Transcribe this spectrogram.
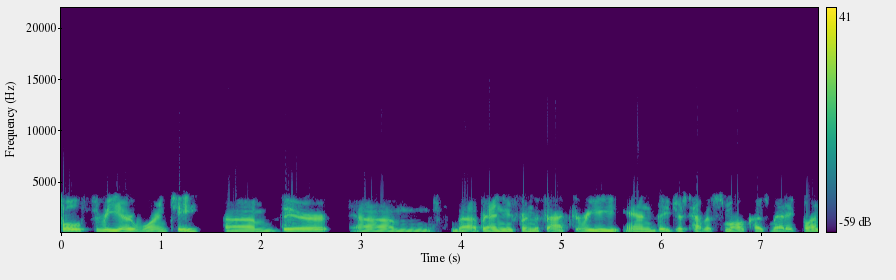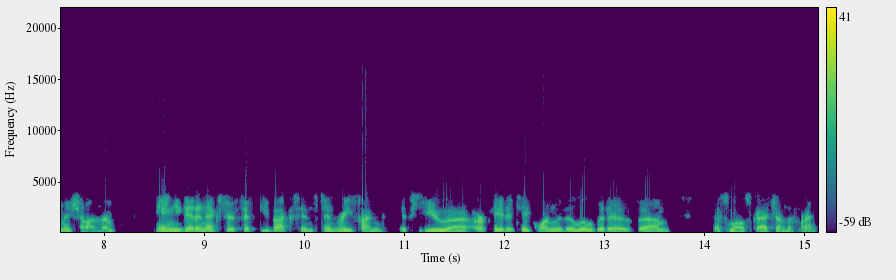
full three-year warranty. Um, they're um, uh, brand new from the factory, and they just have a small cosmetic blemish on them. And you get an extra 50 bucks instant refund if you uh, are okay to take one with a little bit of um, a small scratch on the front.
